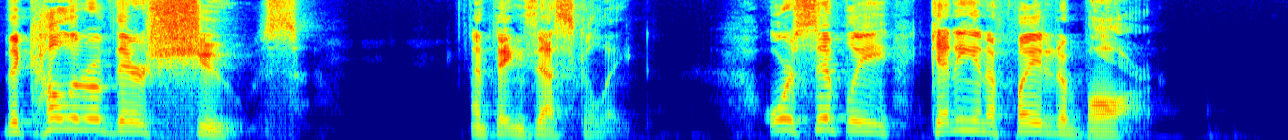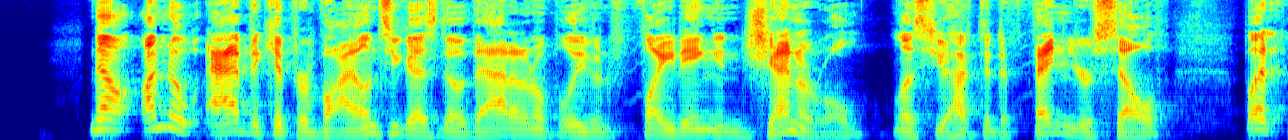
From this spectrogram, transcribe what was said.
the color of their shoes. And things escalate. Or simply getting in a fight at a bar. Now, I'm no advocate for violence. You guys know that. I don't believe in fighting in general, unless you have to defend yourself. But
